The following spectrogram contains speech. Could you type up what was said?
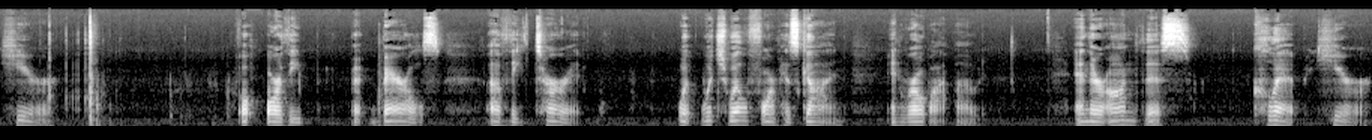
here or, the barrels of the turret, which will form his gun in robot mode. And they're on this clip here,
